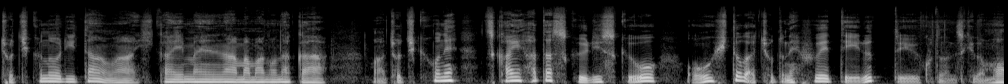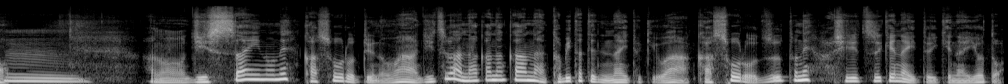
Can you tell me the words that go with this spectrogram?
貯蓄のリターンは控えめなままの中、まあ、貯蓄をね、使い果たすリスクを負う人がちょっとね、増えているっていうことなんですけども、うん。あの、実際のね、滑走路っていうのは、実はなかなかな飛び立ててない時は、滑走路をずっとね、走り続けないといけないよと。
